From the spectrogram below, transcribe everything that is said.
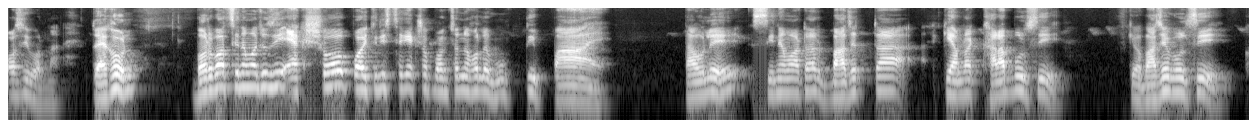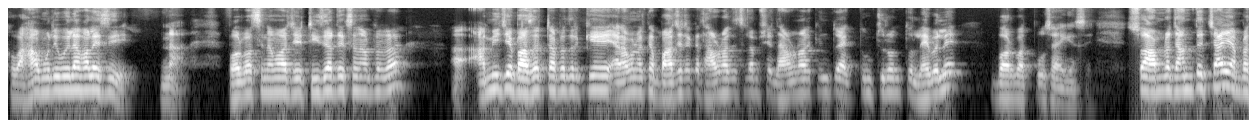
পসিবল না। তো এখন বরবাদ সিনেমা যদি একশো পঁয়ত্রিশ থেকে একশো পঞ্চান্ন হলে মুক্তি পায়, তাহলে সিনেমাটার বাজেটটা কি আমরা খারাপ বলছি? কেউ বাজে বলছি? খুব আহামরি বইলা ফালাইছি। না বরবাদ সিনেমার যে টিজার দেখছেন আপনারা আমি যে বাজেটটা আপনাদেরকে এমন একটা বাজেট একটা ধারণা দিয়েছিলাম, সেই ধারণার কিন্তু একদম চূড়ান্ত লেভেলে বরবাদ পৌঁছায় গেছে। সো আমরা জানতে চাই, আমরা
